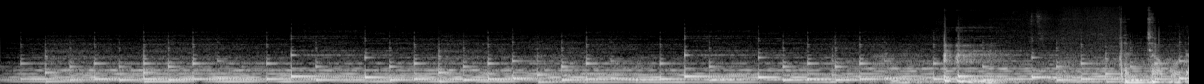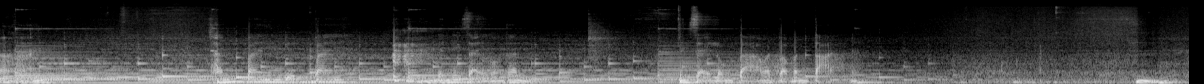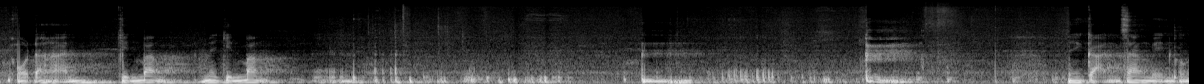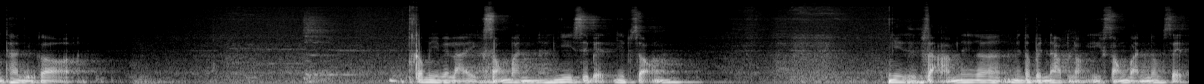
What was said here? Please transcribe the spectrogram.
ท่านชอบอดอาหาร ฉันไปหยุดไป เป็นนิสัยของท่าน นิสัยหลงตาวัดปะบันตาดนะอืมอดอาหารกินบ้าง ไม่กินบ้าง สร้างเมนของท่านก็ ก็มีเวลาอีกสองวันนะยี่สิบเอ็ดยี่สิบสองยี่สิบสามนี่ก็ไม่ต้องเป็นนับหรอกอีกสองวันต้องเสร็จ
